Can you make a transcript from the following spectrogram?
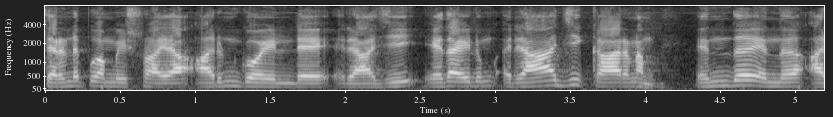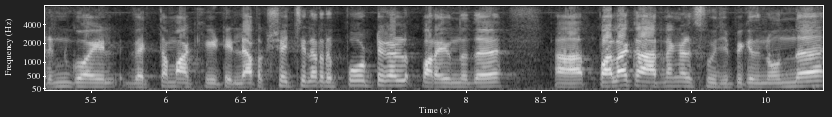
തെരഞ്ഞെടുപ്പ് കമ്മീഷണറായ അരുൺ ഗോയലിന്റെ രാജി. ഏതായാലും രാജി കാരണം എന്ത് എന്ന് അരുൺ ഗോയൽ വ്യക്തമാക്കിയിട്ടില്ല. പക്ഷേ ചില റിപ്പോർട്ടുകൾ പറയുന്നത് പല കാരണങ്ങൾ സൂചിപ്പിക്കുന്നുണ്ട്. ഒന്ന്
